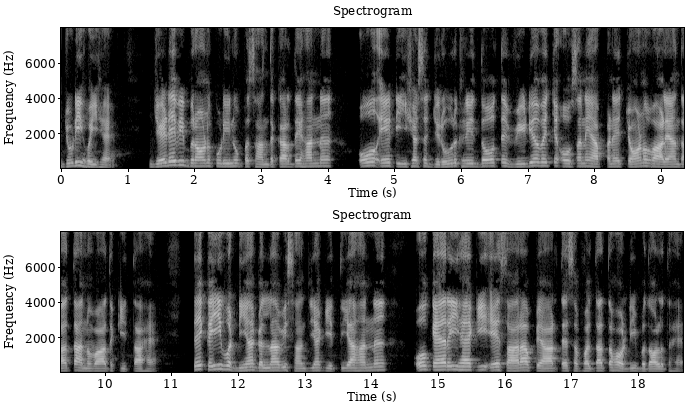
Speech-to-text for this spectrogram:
ਜੁੜੀ ਹੋਈ ਹੈ। ਜਿਹੜੇ ਵੀ ਬਰਾਊਨ ਕੁੜੀ ਨੂੰ ਪਸੰਦ ਕਰਦੇ ਹਨ, ਉਹ ਇਹ ਟੀ-ਸ਼ਰਟਸ ਜ਼ਰੂਰ ਖਰੀਦੋ ਤੇ ਵੀਡੀਓ ਵਿੱਚ ਉਸ ਨੇ ਆਪਣੇ ਚਾਹਣ ਵਾਲਿਆਂ ਦਾ ਧੰਨਵਾਦ ਕੀਤਾ ਹੈ। ਤੇ ਕਈ ਵੱਡੀਆਂ ਗੱਲਾਂ ਵੀ ਸਾਂਝੀਆਂ ਕੀਤੀਆਂ ਹਨ। ਉਹ ਕਹਿ ਰਹੀ ਹੈ ਕਿ ਇਹ ਸਾਰਾ ਪਿਆਰ ਤੇ ਸਫਲਤਾ ਤੁਹਾਡੀ ਬਦੌਲਤ ਹੈ।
